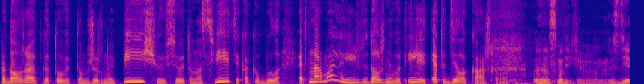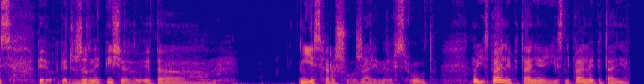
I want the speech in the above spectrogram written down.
продолжают готовить там жирную пищу и все это на свете, как и было. Это нормально или люди должны вот, или это дело каждого? Э, Смотрите, здесь, опять же, жирная пища – это не есть хорошо, жареное все. Ну, есть правильное питание, есть неправильное питание.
